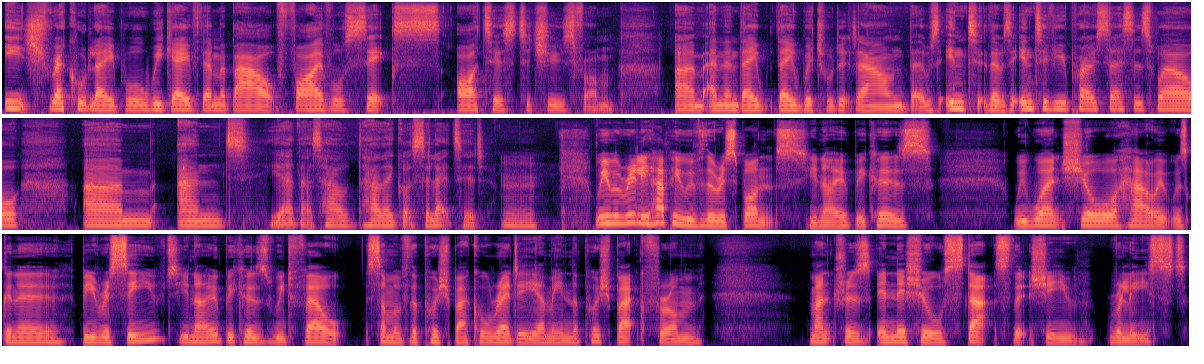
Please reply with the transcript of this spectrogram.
each record label, we gave them about five or six artists to choose from. Um, and then they they whittled it down. There was inter- there was an interview process as well, um, and yeah, that's how how they got selected. Mm. We were really happy with the response, you know, because we weren't sure how it was going to be received, you know, because we'd felt some of the pushback already. I mean, the pushback from Mantra's initial stats that she released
